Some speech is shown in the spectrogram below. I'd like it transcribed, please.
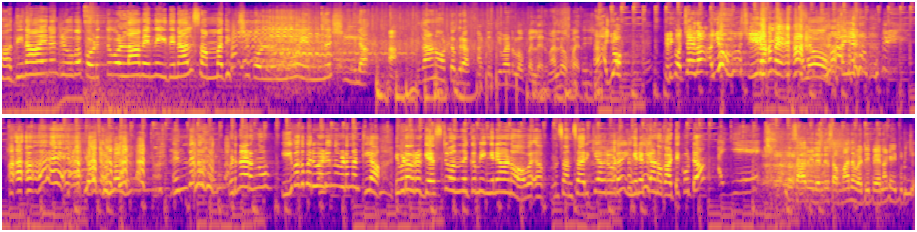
പതിനായിരം രൂപ കൊടുത്തുകൊള്ളാമെന്ന് ഇതിനാൽ സമ്മതിച്ചു കൊള്ളുന്നു എന്ന് ഷീല. ഇതാണ് ഓട്ടോഗ്രാഫ്. കൃത്യമായിട്ടുള്ള ഒപ്പല്ലായിരുന്നു. നല്ല ഒപ്പായിരുന്നു. അയ്യോ എനിക്ക് ഒച്ച ചെയ്താ. അയ്യോ ഷീലാമേ ഹലോ. എന്താണ് ഇവിടുന്ന് ഇറങ്ങൂ. ഈ വക പരിപാടിയൊന്നും ഇവിടെ നട്ടില്ല ഇവിടെ ഒരു ഗസ്റ്റ് വന്ന് നിൽക്കുമ്പോ ഇങ്ങനെയാണോ? സംസാരിക്കുക അവരോട്? ഇങ്ങനെയൊക്കെയാണോ കാട്ടിക്കൂട്ട? സാരമില്ല എന്റെ സമ്മാനമായിട്ട് പേന കൈ പിടിച്ചു.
